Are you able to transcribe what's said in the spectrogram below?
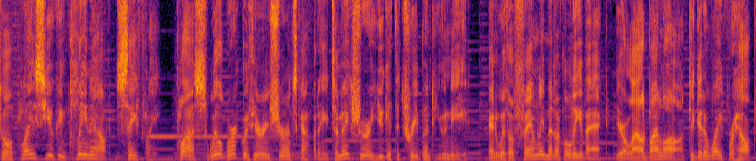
to a place you can clean out safely. Plus, we'll work with your insurance company to make sure you get the treatment you need. And with a Family Medical Leave Act, you're allowed by law to get away for help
